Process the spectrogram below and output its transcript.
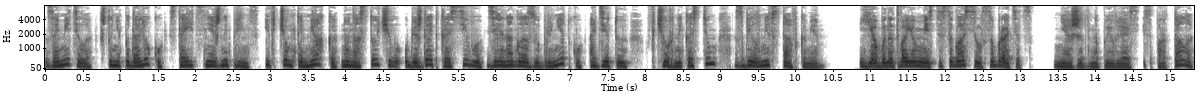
Заметила, что неподалеку стоит снежный принц и в чем-то мягко, но настойчиво убеждает красивую зеленоглазую брюнетку, одетую в черный костюм с белыми вставками. «Я бы на твоем месте согласился, братец», неожиданно появляясь из портала,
